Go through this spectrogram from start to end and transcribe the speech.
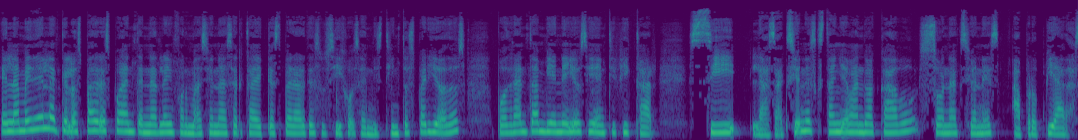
en la medida en la que los padres puedan tener la información acerca de qué esperar de sus hijos en distintos periodos, podrán también ellos identificar si las acciones que están llevando a cabo son acciones apropiadas,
